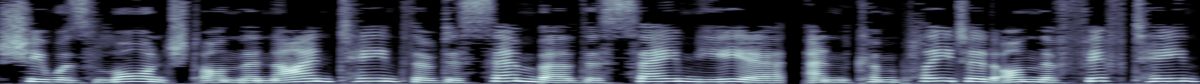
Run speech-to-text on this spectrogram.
She was launched on 19 December the same year, and completed on 15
